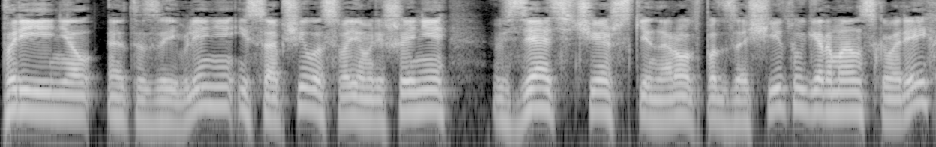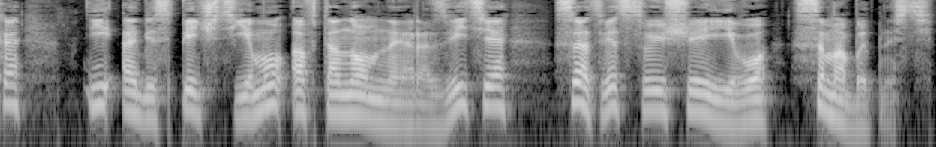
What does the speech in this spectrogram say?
принял это заявление и сообщил о своем решении взять чешский народ под защиту Германского рейха и обеспечить ему автономное развитие, соответствующее его самобытности.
